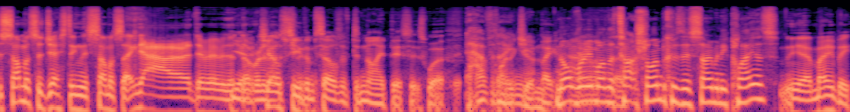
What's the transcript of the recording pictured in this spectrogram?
Some are suggesting this, some are saying, nah, yeah, not really Chelsea themselves have denied this. It's worth. Have they, pointing. Jim? They Not have. room on the touchline because there's so many players. Yeah, maybe.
